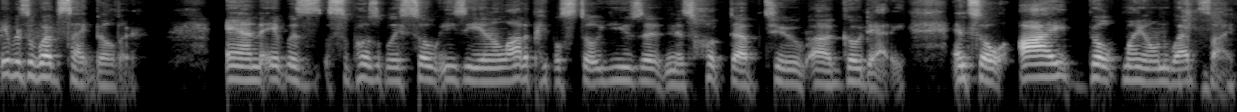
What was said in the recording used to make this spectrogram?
It was a website builder and it was supposedly so easy and a lot of people still use it and it's hooked up to uh, godaddy and so i built my own website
